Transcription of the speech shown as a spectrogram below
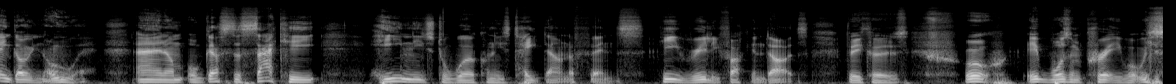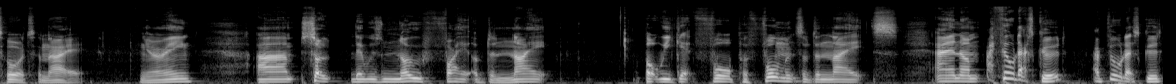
ain't going nowhere. And um Augustus Saki, he needs to work on his takedown offense. He really fucking does. Because oh, it wasn't pretty what we saw tonight. You know what I mean? Um, so there was no fight of the night, but we get four performance of the nights, and um, I feel that's good. I feel that's good.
